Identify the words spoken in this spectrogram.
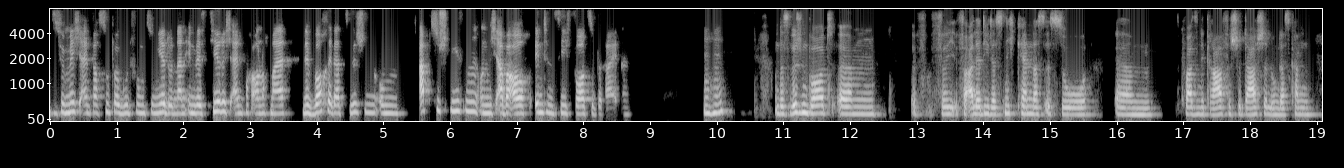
es für mich einfach super gut funktioniert und dann investiere ich einfach auch nochmal eine Woche dazwischen, um abzuschließen und mich aber auch intensiv vorzubereiten. Mhm. Und das Vision Board, ähm, für, für alle, die das nicht kennen, das ist so ähm, quasi eine grafische Darstellung. Das kann,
